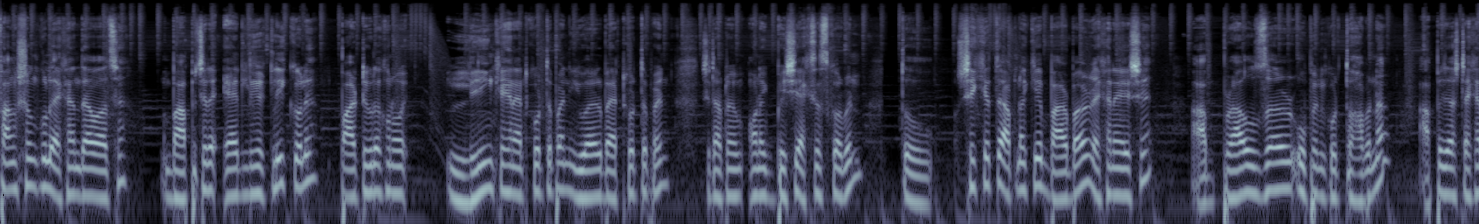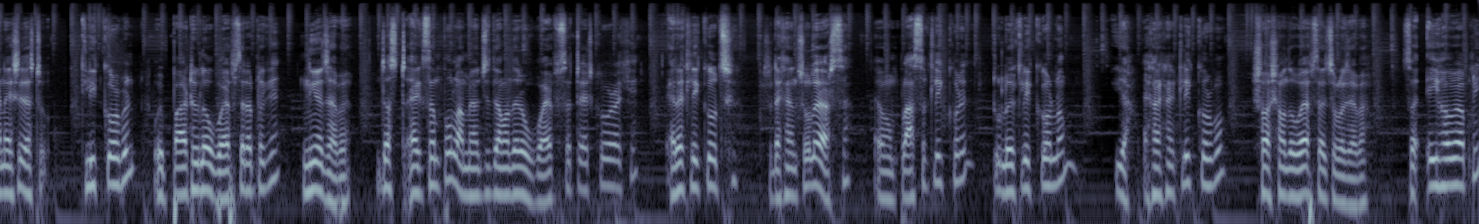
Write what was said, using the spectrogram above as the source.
ফাংশনগুলো এখানে দেওয়া আছে। বা আপনি সেটা অ্যাড লিঙ্কে ক্লিক করলে পার্টিকুলার কোনো লিঙ্ক এখানে অ্যাড করতে পারেন ইউআরএল বা অ্যাড করতে পারেন, সেটা আপনি অনেক বেশি অ্যাক্সেস করবেন। তো সেক্ষেত্রে আপনাকে বারবার এখানে এসে ব্রাউজার ওপেন করতে হবে না। আপনি জাস্ট এখানে এসে জাস্ট ক্লিক করবেন, ওই পার্টিকুলার ওয়েবসাইট আপনাকে নিয়ে যাবে। জাস্ট এক্সাম্পল আমি যদি আমাদের ওয়েবসাইট অ্যাড করে রাখি এটা ক্লিক করছি, সেটা এখানে চলে আসছে। এবং প্লাসে ক্লিক করে টুলে ক্লিক করলাম ইয়া এখানে এখানে ক্লিক করব, সরাসরি আমাদের ওয়েবসাইট চলে যাবে। সো এইভাবে আপনি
